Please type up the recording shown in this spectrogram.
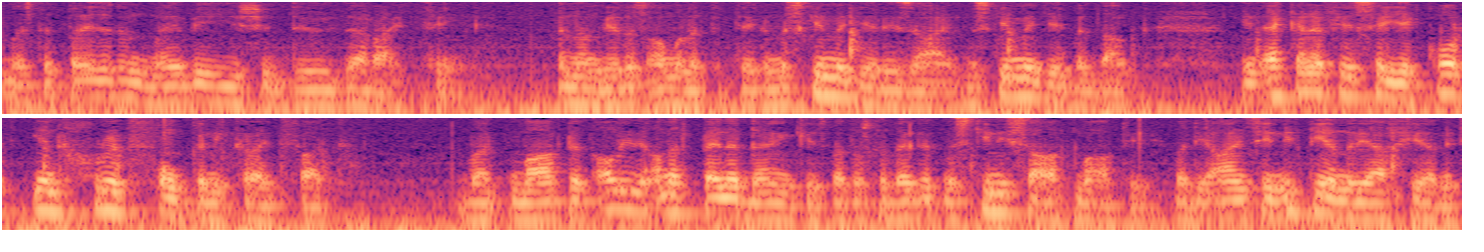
Mr President maybe you should do the right thing en dan weet ons almal dit beteken. Miskien moet jy resign, miskien moet jy bedank. En ek kan net vir jou sê jy kort een groot vonk in die kruit vat wat maak dit al die ander penne dingetjies wat ons gedink het miskien nie saak maak nie, wat die ANC nie teen reageer nie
